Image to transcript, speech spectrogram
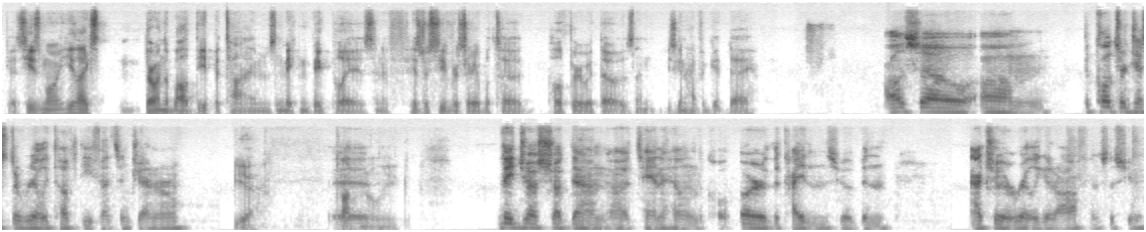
Because he's more he likes throwing the ball deep at times and making big plays. And if his receivers are able to pull through with those, then he's gonna have a good day. Also, um, the Colts are just a really tough defense in general. Yeah, top in Uh, the league. they just shut down uh, Tannehill and the Col- or the Titans, who have been actually a really good offense this year.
